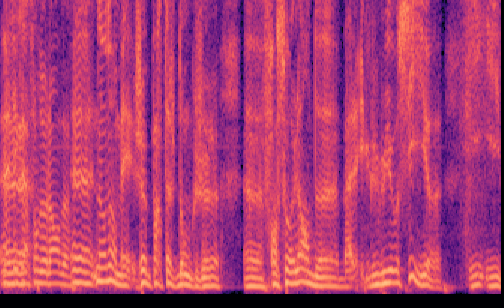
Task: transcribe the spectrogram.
la euh, déclaration d'Hollande euh, Non, non, mais je partage donc. Je, euh, François Hollande, bah, lui aussi, il,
